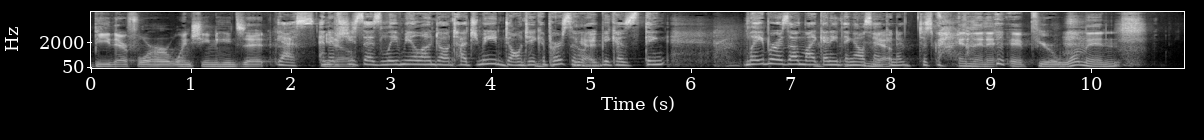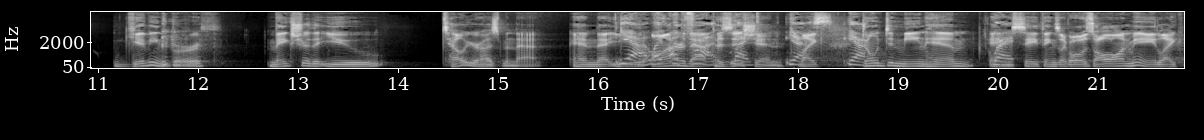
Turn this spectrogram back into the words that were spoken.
be there for her when she needs it. Yes. And You if know. she says, leave me alone, don't touch me, don't take it personally Yeah. because think labor is unlike anything else I can describe. And then if you're a woman giving mm-hmm. birth, make sure that you tell your husband that and that you Yeah, like honor that position. like, yes, like yeah. don't demean him and Right. say things like, "Oh, it's all on me." Like,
